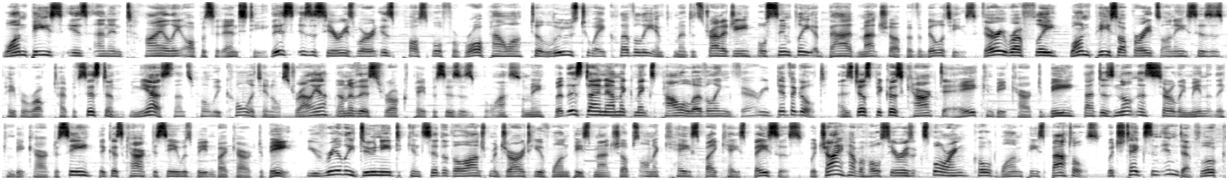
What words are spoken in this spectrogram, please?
One Piece is an entirely opposite entity. This is a series where it is possible for raw power to lose to a cleverly implemented strategy or simply a bad matchup of abilities. Very roughly, One Piece operates on a scissors paper rock type of system, and yes, that's what we call it in Australia. None of this rock paper scissors blasphemy, but this dynamic makes power leveling very difficult as just because character A can beat character B, that does not necessarily mean that they can beat character C, because character C was beaten by character B. You really do need to consider the large majority of One Piece matchups on a case-by-case -case basis, which I have a whole series exploring called One Piece Battles, which takes an in-depth look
